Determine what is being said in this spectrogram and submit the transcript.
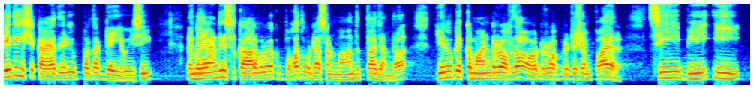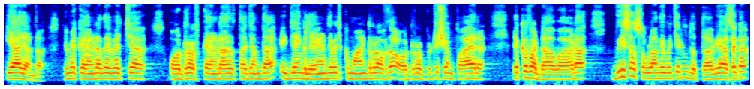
ਇਹਦੀ ਸ਼ਿਕਾਇਤ ਜਿਹੜੀ ਉੱਪਰ ਤੱਕ ਗਈ ਹੋਈ ਸੀ ਇੰਗਲੈਂਡ ਦੀ ਸਰਕਾਰ ਵੱਲੋਂ ਇੱਕ ਬਹੁਤ ਵੱਡਾ ਸਨਮਾਨ ਦਿੱਤਾ ਜਾਂਦਾ, ਜਿਹਨੂੰ ਕਿ commander of the order of British empire CBE ਕਿਹਾ ਜਾਂਦਾ। ਜਿਵੇਂ ਕੈਨੇਡਾ ਦੇ ਵਿੱਚ ਆਰਡਰ ਆਫ ਕੈਨੇਡਾ ਦਿੱਤਾ ਜਾਂਦਾ, ਇਦਾਂ ਇੰਗਲੈਂਡ ਦੇ ਵਿੱਚ commander of the order of British empire ਇੱਕ ਵੱਡਾ ਅਵਾਰਡ ਆ 2016 ਦੇ ਵਿੱਚ ਇਹਨੂੰ ਦਿੱਤਾ ਗਿਆ ਸੀਗਾ।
